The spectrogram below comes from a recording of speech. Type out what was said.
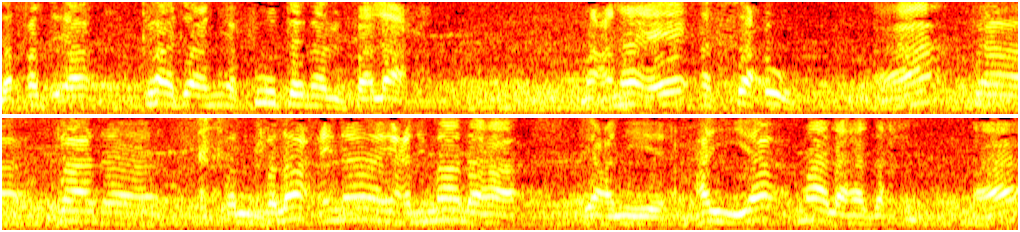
لقد كاد أن يفوتنا الفلاح. معناه إيه؟ السحور. ها؟ فهذا الفلاح هنا يعني ما لها يعني حية ما لها دخل. ها؟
